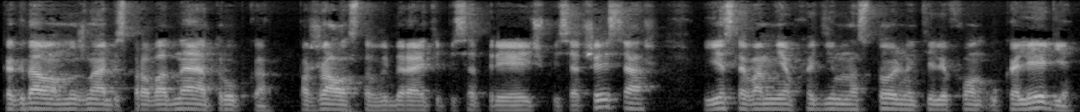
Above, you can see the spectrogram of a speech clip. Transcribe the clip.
Когда вам нужна беспроводная трубка, пожалуйста, выбирайте 53H, 56H. Если вам необходим настольный телефон у коллеги,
